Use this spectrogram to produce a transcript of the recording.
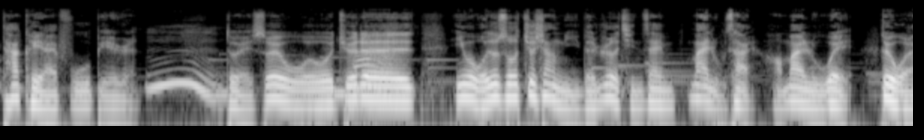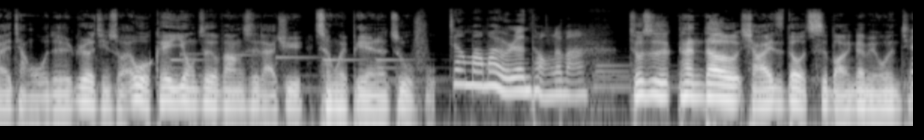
他可以来服务别人。嗯，对，所以我我觉得，因为我就说，就像你的热情在卖卤菜，好卖卤味，对我来讲，我的热情说，哎、欸，我可以用这个方式来去成为别人的祝福。这样妈妈有认同了吗？就是看到小孩子都有吃饱，应该没问题。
